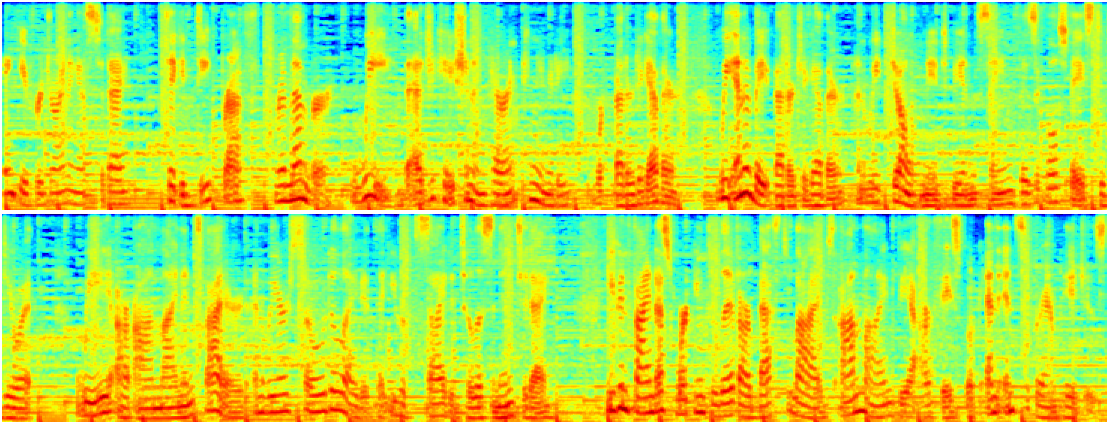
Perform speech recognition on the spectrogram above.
Thank you for joining us today. Take a deep breath. Remember, we, the education and parent community, work better together. We innovate better together, and we don't need to be in the same physical space to do it. We are online inspired, and we are so delighted that you have decided to listen in today. You can find us working to live our best lives online via our Facebook and Instagram pages.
